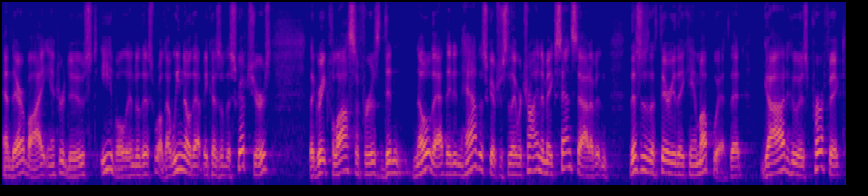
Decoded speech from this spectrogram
and thereby introduced evil into this world. Now, we know that because of the scriptures. The Greek philosophers didn't know that. They didn't have the scriptures, so they were trying to make sense out of it. And this is the theory they came up with that God, who is perfect,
